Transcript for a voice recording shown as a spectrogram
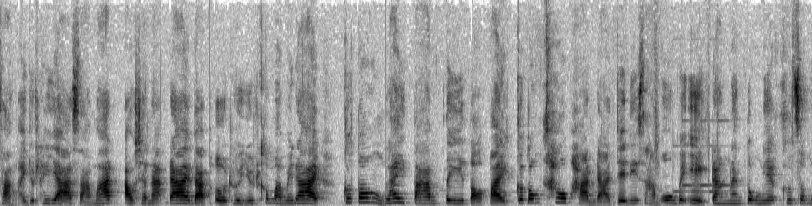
ฝั่งอยุธยาสามารถเอาชนะได้แบบเออเธอยึดเข้ามาไม่ได้ ก็ต้องไล่ตามตีต่อไปก็ต้องเข้าผ่านด่านเจดีสามองค์ไปอีก ดังนั้นตรงนี้คือสม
